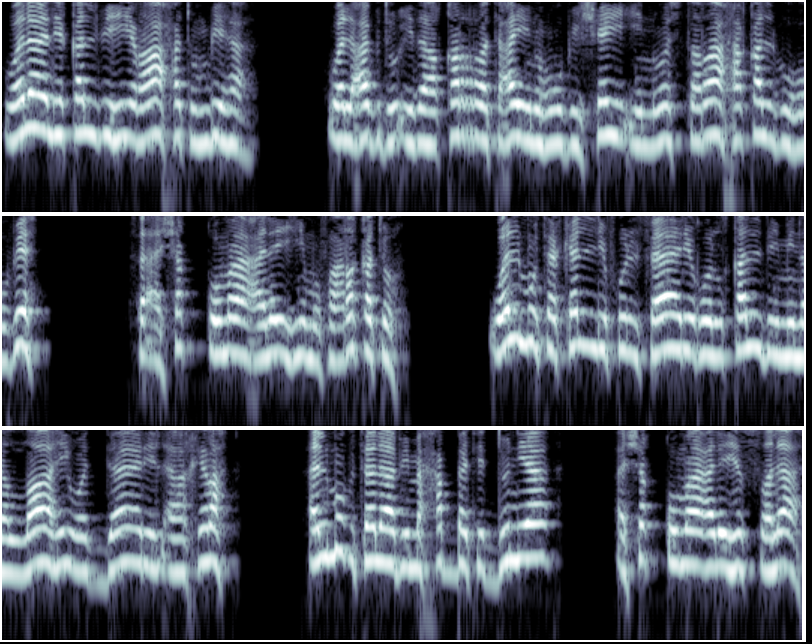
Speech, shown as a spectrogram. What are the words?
ولا لقلبه راحة بها. والعبد إذا قرت عينه بشيء واستراح قلبه به فأشق ما عليه مفارقته. والمتكلف الفارغ القلب من الله والدار الآخرة المبتلى بمحبة الدنيا أشق ما عليه الصلاة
